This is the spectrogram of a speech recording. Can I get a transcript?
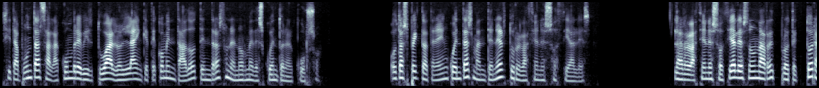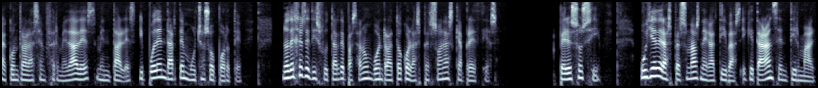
Si te apuntas a la cumbre virtual online que te he comentado, tendrás un enorme descuento en el curso. Otro aspecto a tener en cuenta es mantener tus relaciones sociales. Las relaciones sociales son una red protectora contra las enfermedades mentales y pueden darte mucho soporte. No dejes de disfrutar de pasar un buen rato con las personas que aprecias. Pero eso sí, Huye de las personas negativas y que te hagan sentir mal.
